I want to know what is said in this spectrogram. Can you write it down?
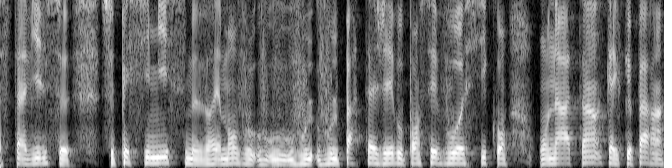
Steinville, ce, pessimisme, vraiment, vous, vous, le partagez? Vous pensez, vous aussi, qu'on a atteint quelque part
